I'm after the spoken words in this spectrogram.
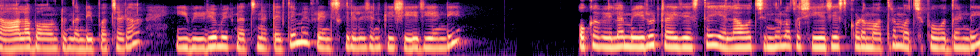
చాలా బాగుంటుందండి ఈ పచ్చడ. ఈ వీడియో మీకు నచ్చినట్టయితే మీ ఫ్రెండ్స్కి రిలేషన్కి షేర్ చేయండి. ఒకవేళ మీరు ట్రై చేస్తే ఎలా వచ్చిందో నాతో షేర్ చేసుకోవడం మాత్రం మర్చిపోవద్దండి.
